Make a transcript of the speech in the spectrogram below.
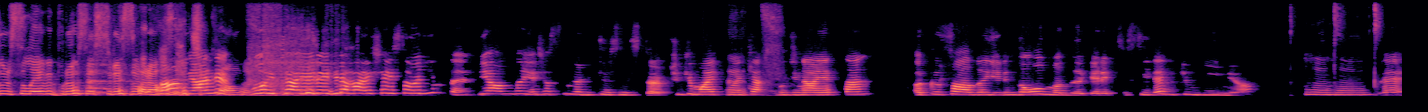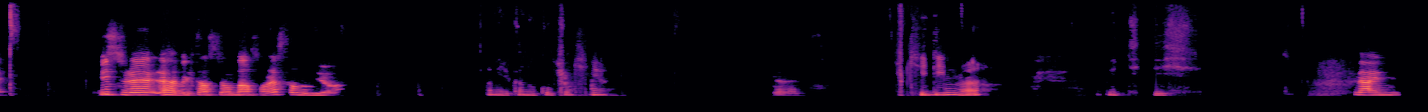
Dur Sıla'ya bir proses süresi var. Ben yani kaldı. bu hikayeyle ilgili her şeyi söyleyeyim de bir anda yaşasın ve bitirsin istiyorum. Çünkü Mike bu, Evet. hika- bu cinayetten akıl sağlığı yerinde olmadığı gerekçesiyle hüküm giymiyor. Hı hı. Ve bir süre rehabilitasyondan sonra salınıyor. Amerikan hukuku. Çok iyi. Evet. Çok iyi değil mi? Müthiş. Yani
